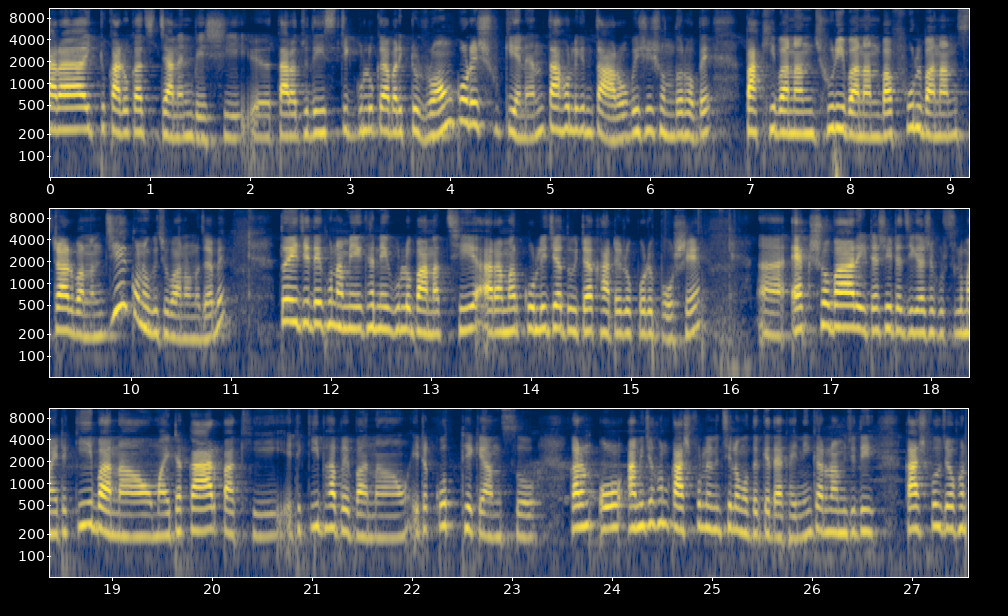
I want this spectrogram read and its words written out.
যারা একটু কারুকাজ জানেন বেশি তারা যদি স্টিকগুলোকে আবার একটু রং করে শুকিয়ে নেন, তাহলে কিন্তু আরও বেশি সুন্দর হবে। পাখি বানান, ঝুড়ি বানান বা ফুল বানান, স্টার বানান, যে কোনো কিছু বানানো যাবে। তো এই যে দেখুন, আমি এখানে এগুলো বানাচ্ছি, আর আমার কলিজা দুইটা খাটের ওপরে বসে। একশো বার এটা সেটা জিজ্ঞাসা করছিল, মা, এটা কী বানাও? মা, এটা কার পাখি? এটা কীভাবে বানাও? এটা থেকে আনছো? কারণ ও, আমি যখন কাশফুল এনেছিলাম ওদেরকে দেখাইনি, কারণ আমি যদি কাশফুল যখন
